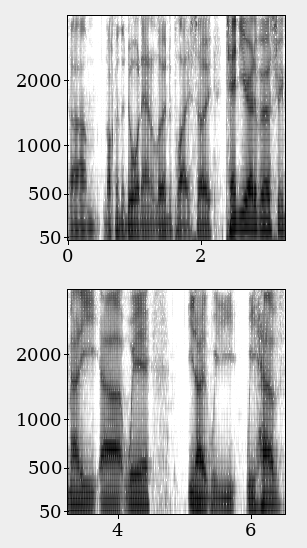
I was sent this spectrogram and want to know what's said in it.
um, knocking the door down and learn to play. So, ten year anniversary, Matty, uh, where you know we we have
